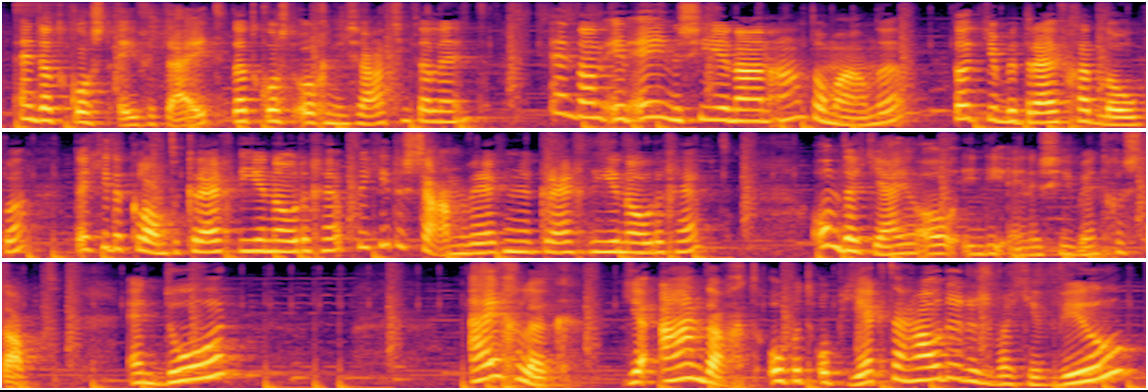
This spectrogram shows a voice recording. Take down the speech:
En dat kost even tijd. Dat kost organisatietalent. En dan in ene zie je na een aantal maanden dat je bedrijf gaat lopen. Dat je de klanten krijgt die je nodig hebt. Dat je de samenwerkingen krijgt die je nodig hebt. Omdat jij al in die energie bent gestapt. En door eigenlijk je aandacht op het object te houden, dus wat je wil,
